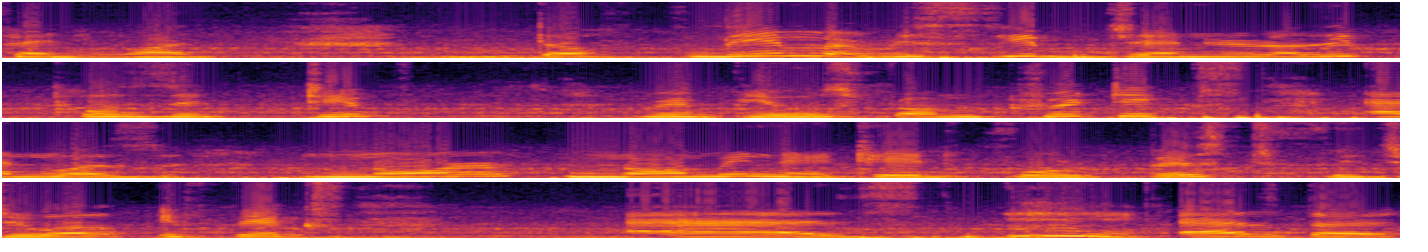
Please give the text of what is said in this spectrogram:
2021. The film received generally positive reviews from critics and was nor- nominated for Best Visual Effects as as the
